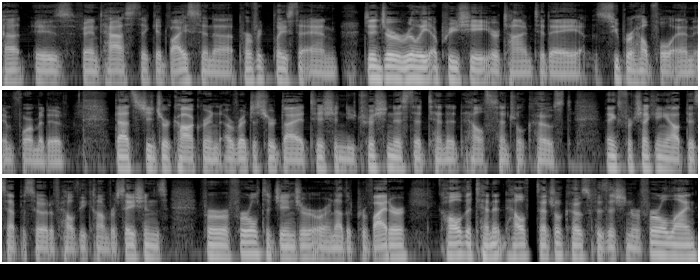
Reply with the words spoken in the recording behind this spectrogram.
That is fantastic advice and a perfect place to end. Ginger, really appreciate your time today. Super helpful and informative. That's Ginger Cochran, a registered dietitian nutritionist at Tenet Health Central Coast. Thanks for checking out this episode of Healthy Conversations. For a referral to Ginger or another provider, call the Tenet Health Central Coast Physician Referral Line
